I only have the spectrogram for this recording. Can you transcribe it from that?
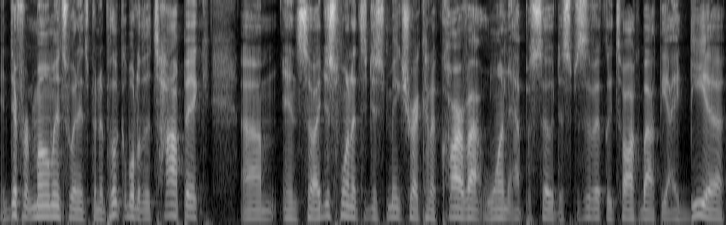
in different moments when it's been applicable to the topic. Um, and so I just wanted to just make sure I kind of carve out one episode to specifically talk about the idea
